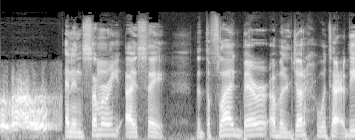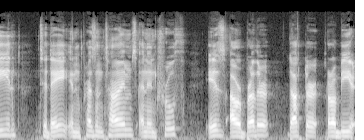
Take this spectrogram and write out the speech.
معه. And in summary, I say that the flag bearer of Al Jarh wa Ta'dil today in present times and in truth is our brother Dr. Rabi'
